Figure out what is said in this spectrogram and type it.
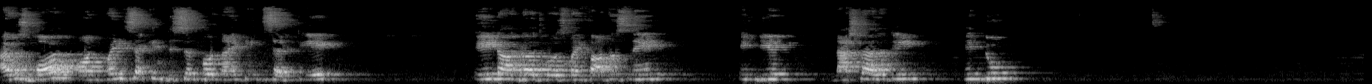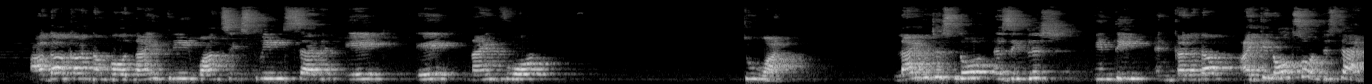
I was born on 22nd December 1978 a. Nagaraj was my father's name, Indian nationality, Hindu. Aadhaar card number 9316378894221. Languages known as English, Hindi and Kannada. I can also understand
